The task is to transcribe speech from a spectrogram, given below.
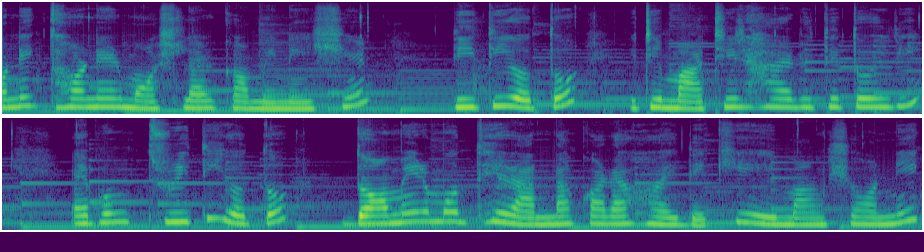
অনেক ধরনের মশলার কম্বিনেশন দ্বিতীয়ত, এটি মাটির হাঁড়িতে তৈরি এবং তৃতীয়ত, দমের মধ্যে রান্না করা হয় দেখে এই মাংস অনেক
